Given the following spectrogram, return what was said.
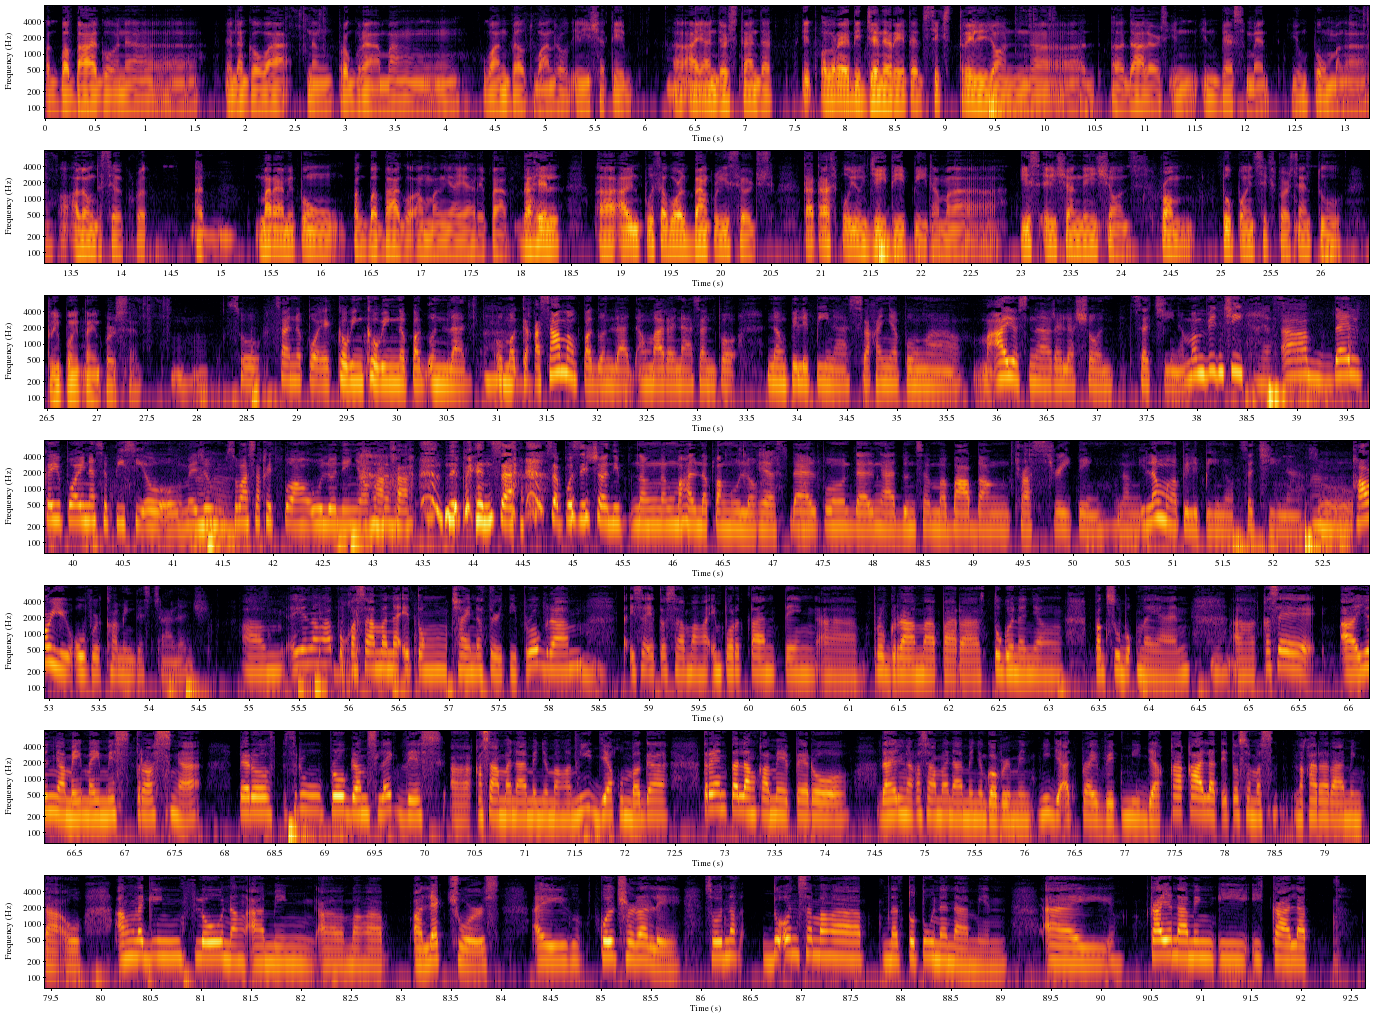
pagbabago na na nagawa ng programang One Belt, One Road Initiative. Uh, I understand that it already generated 6 trillion uh, uh, dollars in investment yung pong mga uh, along the Silk Route. At marami pong pagbabago ang mangyayari pa. Dahil uh, ayon po sa World Bank Research tataas po yung GDP ng mga East Asian nations from 2.6% to 3.9%. Mm-hmm. So, sana po eh kawing-kawing na pag-unlad mm-hmm. o magkakasamang pag-unlad ang maranasan po ng Pilipinas sa kanya pong uh, maayos na relasyon sa China. Ma'am Vinci, yes, uh, dahil kayo po ay nasa PCOO, medyo mm-hmm. sumasakit po ang ulo ninyo kaka-depensa sa posisyon ni, ng, ng mahal na Pangulo. Yes. Dahil po, dahil nga dun sa mababang trust rating ng ilang mga Pilipino sa China. So, mm-hmm. how are you overcoming this challenge? Um, ayun na nga po, kasama na itong China 30 program. Mm. Isa ito sa mga importanteng uh, programa para tugunan yung pagsubok na yan. Uh, kasi, uh, yun nga, may, may mistrust nga. Pero through programs like this, uh, kasama namin yung mga media, kumbaga 30 lang kami pero dahil nga kasama namin yung government media at private media, kakalat ito sa mas nakararaming tao. Ang naging flow ng aming uh, mga uh, lectures ay cultural eh. So na, doon sa mga natutunan namin ay kaya naming ikalat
